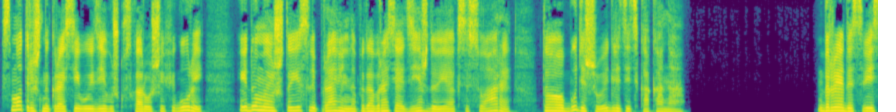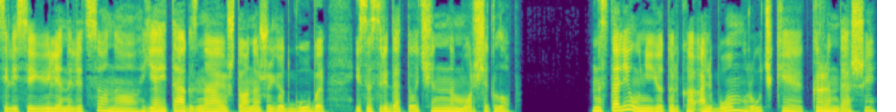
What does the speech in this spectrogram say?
Смотришь на красивую девушку с хорошей фигурой и думаешь, что если правильно подобрать одежду и аксессуары, то будешь выглядеть как она. Дреды свесились Юле на лицо, но я и так знаю, что она жует губы и сосредоточенно морщит лоб. На столе у нее только альбом, ручки, карандаши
